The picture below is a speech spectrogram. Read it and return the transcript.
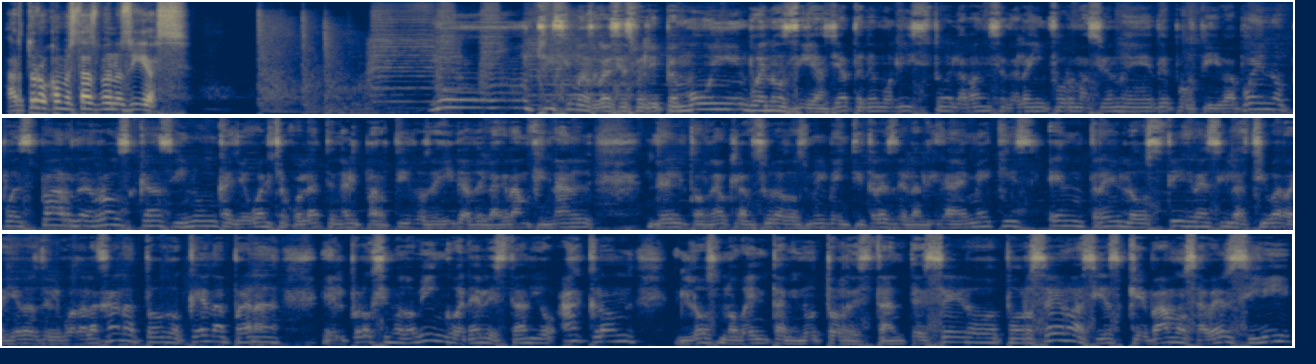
Arturo, ¿cómo estás? Buenos días. Muchísimas gracias Felipe, muy buenos días, ya tenemos listo el avance de la información eh, deportiva. Bueno, pues par de roscas y nunca llegó el chocolate en el partido de ida de la gran final del torneo clausura 2023 de la Liga MX entre los Tigres y las Chivas Rayadas del Guadalajara. Todo queda para el próximo domingo en el estadio Akron, los 90 minutos restantes. 0 por 0, así es que vamos a ver si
